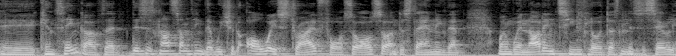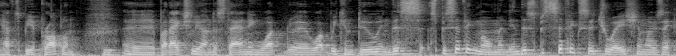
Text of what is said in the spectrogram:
uh, can think of that this is not something that we should always strive for. So also understanding that when we're not in team flow, it doesn't necessarily have to be a problem, uh, but actually understanding what uh, what we can do in this specific moment, in this specific situation, where we say.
